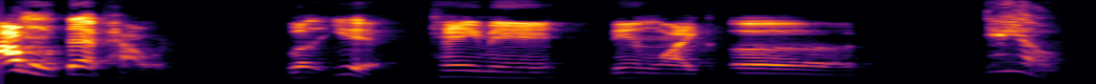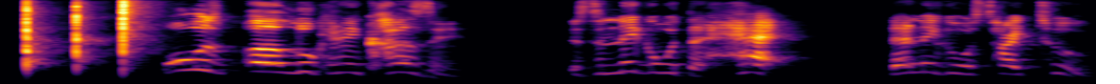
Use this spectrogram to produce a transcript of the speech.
I want that power. But yeah, came in, then like uh, damn, what was uh Liu Kang cousin? It's the nigga with the hat. That nigga was tight too.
